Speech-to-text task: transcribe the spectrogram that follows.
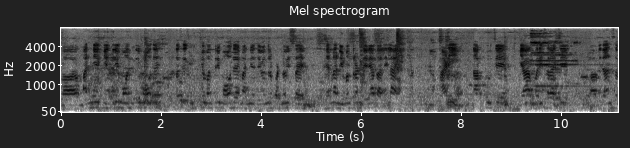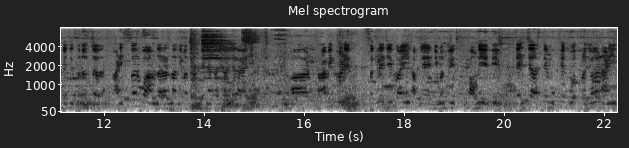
माननीय केंद्रीय मंत्री महोदय तसेच मुख्यमंत्री महोदय माननीय देवेंद्र फडणवीस साहेब यांना निमंत्रण देण्यात आलेलं आहे. आणि नागपूरचे या परिसराचे विधानसभेचे सदस्य आणि सर्व आमदारांना निमंत्रण देण्यात आलेलं आहे. ठराविक वेळेत सगळे जे काही आपले निमंत्रित पाहुणे येतील त्यांच्या हस्ते मुख्य ज्योत प्रज्वलन आणि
